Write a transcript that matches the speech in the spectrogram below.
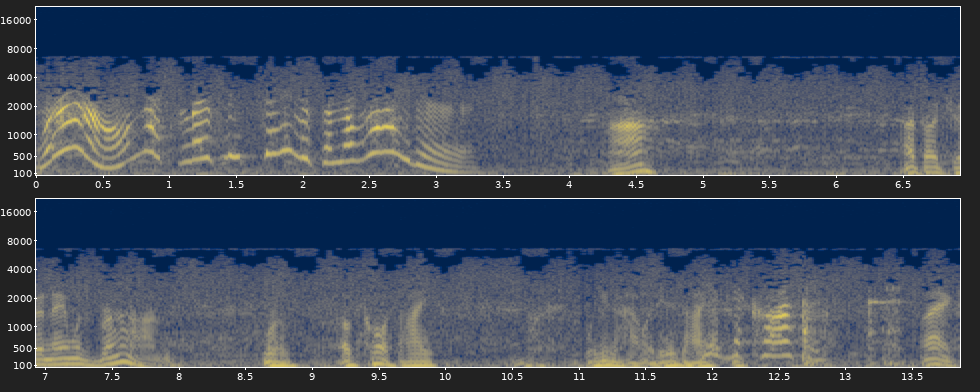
Brown? That's Leslie Jameson, the writer. Huh? I thought your name was Brown. Well, of course, I. Well, you know how it is. I. Here's your coffee. Thanks.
